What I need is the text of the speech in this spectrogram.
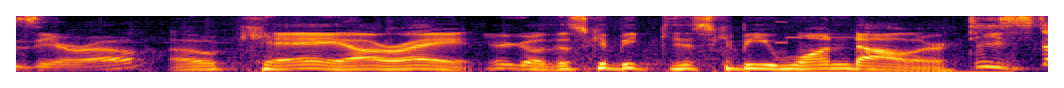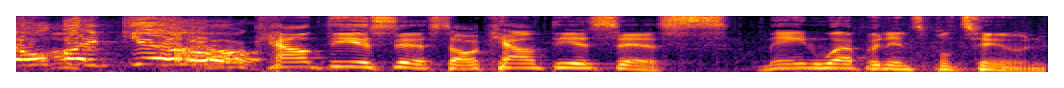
0. Okay, all right. Here you go. This could be this could be one dollar. He stole my kill! I'll count the assist. I'll count the assists. Main weapon in Splatoon.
